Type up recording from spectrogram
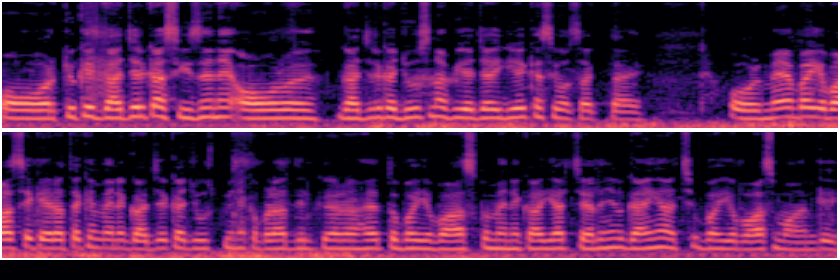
और क्योंकि गाजर का सीज़न है और गाजर का जूस ना पिया जाए, ये कैसे हो सकता है? और मैं भाई अब्बास से कह रहा था कि मैंने गाजर का जूस पीने का बड़ा दिल कर रहा है तो भाई अब्बास को मैंने कहा, यार चैलेंज लगाए अच्छे भाई अब्बास मान गए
